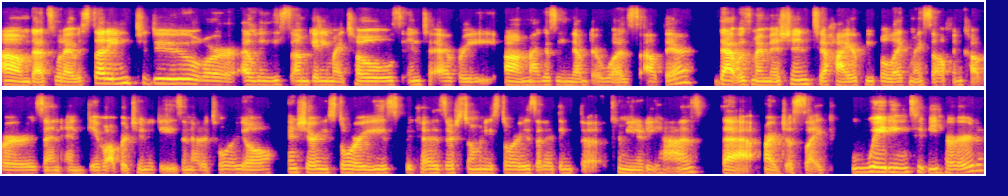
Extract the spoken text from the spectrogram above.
Um, that's what i was studying to do or at least i'm um, getting my toes into every um, magazine that there was out there. That was my mission to hire people like myself in covers and, and give opportunities in editorial and sharing stories because there's so many stories that i think the community has that are just like waiting to be heard.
